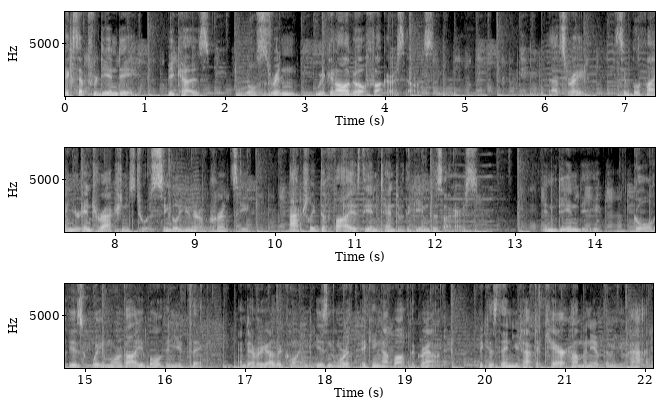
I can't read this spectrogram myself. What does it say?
Except for D&D, because, rules is written, we can all go fuck ourselves. That's right, simplifying your interactions to a single unit of currency actually defies the intent of the game designers. In D&D, gold is way more valuable than you'd think, and every other coin isn't worth picking up off the ground, because then you'd have to care how many of them you had.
